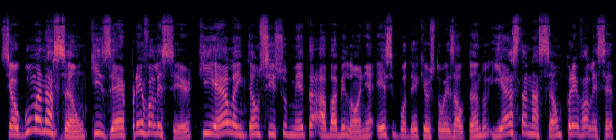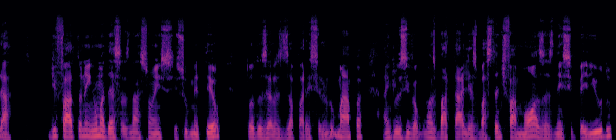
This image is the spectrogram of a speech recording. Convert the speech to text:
se alguma nação quiser prevalecer, que ela então se submeta à Babilônia, esse poder que eu estou exaltando, e esta nação prevalecerá. De fato, nenhuma dessas nações se submeteu, todas elas desapareceram do mapa. Há inclusive algumas batalhas bastante famosas nesse período,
